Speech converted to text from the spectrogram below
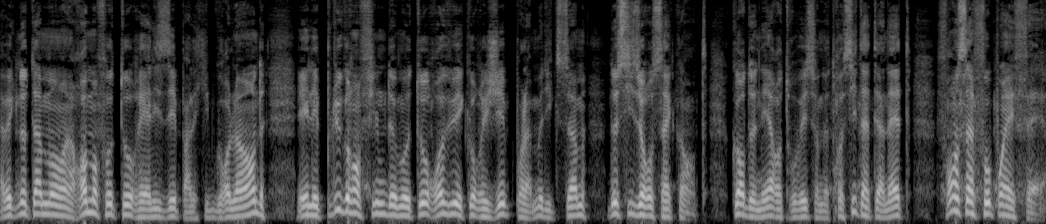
avec notamment un roman photo réalisé par l'équipe Groland et les plus grands films de moto revus et corrigés pour la modique somme de 6,50 euros. Coordonnées à retrouver sur notre site internet franceinfo.fr.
